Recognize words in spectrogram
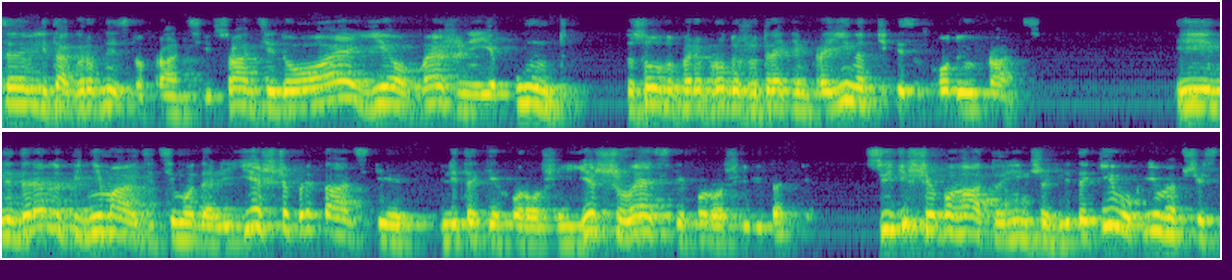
це літак виробництва Франції з Франції до ОАЕ є обмеження, є пункт стосовно перепродажу третім країнам тільки за згодою Франції. І недаремно піднімаються ці моделі. Є ще британські літаки хороші, є шведські хороші літаки. В світі ще багато інших літаків, окрім F-16.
